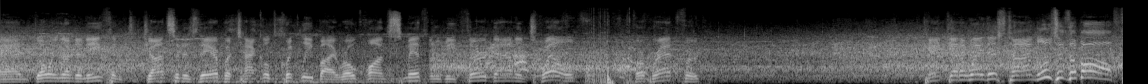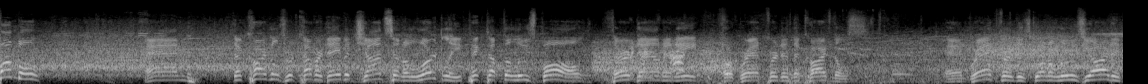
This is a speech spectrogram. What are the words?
And going underneath, and Johnson is there, but tackled quickly by Roquan Smith. It'll be third down and 12 for Bradford. Can't get away this time. Loses the ball. Fumble. And the Cardinals recover. David Johnson alertly picked up the loose ball. Third down and eight for Bradford and the Cardinals. And Bradford is going to lose yardage.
